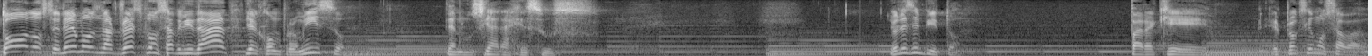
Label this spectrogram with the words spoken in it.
Todos tenemos la responsabilidad y el compromiso de anunciar a Jesús. Yo les invito para que el próximo sábado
